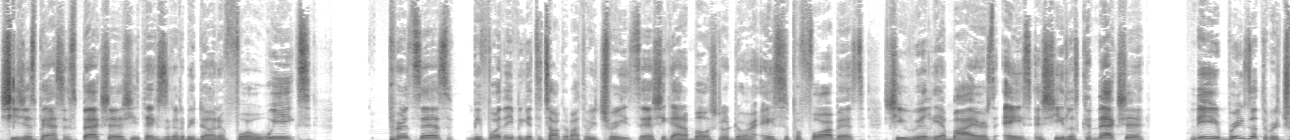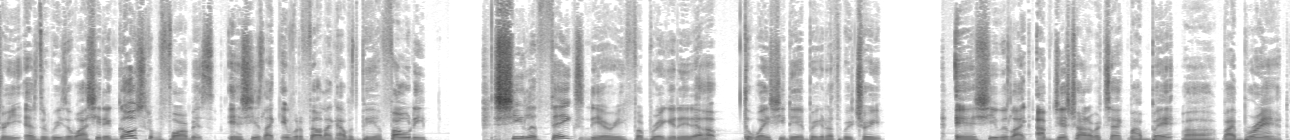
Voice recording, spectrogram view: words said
She just passed inspection. She thinks it's going to be done in four weeks. Princess, before they even get to talking about the retreat, says she got emotional during Ace's performance. She really admires Ace and Shelah's connection. Neri brings up the retreat as the reason why she didn't go to the performance, and she's like, it would have felt like I was being phony. Shelah thanks Neri for bringing it up the way she did, bringing up the retreat and she was like, "I'm just trying to protect my ba- uh, my brand."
